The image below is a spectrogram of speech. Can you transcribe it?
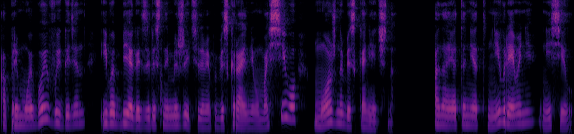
А прямой бой выгоден, ибо бегать за лесными жителями по бескрайнему массиву можно бесконечно а на это нет ни времени, ни сил.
